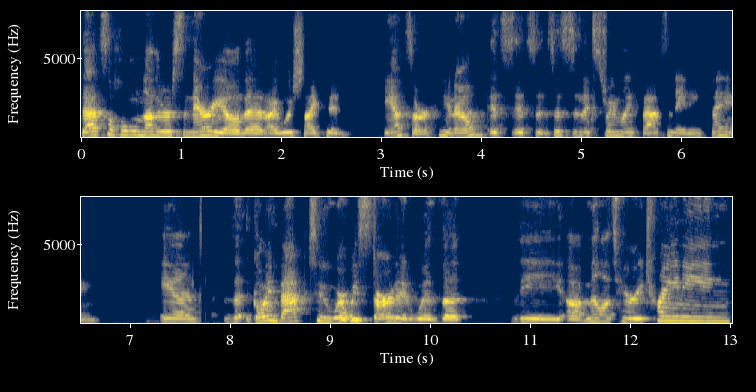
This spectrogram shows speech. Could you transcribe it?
That's a whole nother scenario that I wish I could answer. You know, it's it's it's just an extremely fascinating thing. And the, going back to where we started with the the uh, military training,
